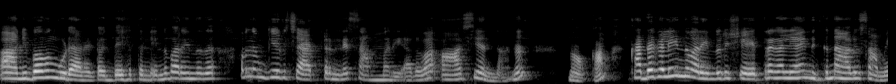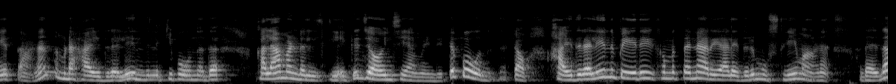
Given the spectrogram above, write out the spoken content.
അനുഭവം കൂടാണ് കേട്ടോ ഇദ്ദേഹത്തിന്റെ. എന്ന് പറയുന്നത് അപ്പോൾ നമുക്ക് ഈ ഒരു ചാപ്റ്ററിന്റെ സമ്മറി അഥവാ ആശയം എന്താണ്? നോക്കാം. കഥകളി എന്ന് പറയുന്നത് ഒരു ക്ഷേത്രകലയായി നിൽക്കുന്ന ആ ഒരു സമയത്താണ് നമ്മുടെ ഹൈദരലി എന്തിലേക്ക് പോകുന്നത്? കലാമണ്ഡലത്തിലേക്ക് ജോയിൻ ചെയ്യാൻ വേണ്ടിയിട്ട് പോകുന്നത് കേട്ടോ. ഹൈദരലി എന്ന് പേര് കേൾക്കുമ്പോൾ തന്നെ അറിയാലോ ഇതൊരു മുസ്ലിമാണ്. അതായത്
